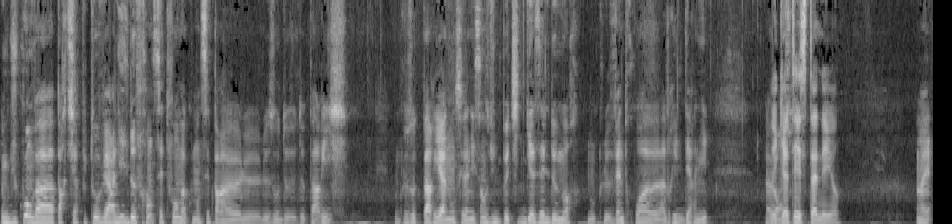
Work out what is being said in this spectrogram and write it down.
Donc, du coup, on va partir plutôt vers l'île de France. Cette fois, on va commencer par le, zoo de, de Paris. Donc, le zoo de Paris a annoncé la naissance d'une petite gazelle de mort, donc le 23 avril dernier. On est gâtés cette année. Hein. Ouais,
